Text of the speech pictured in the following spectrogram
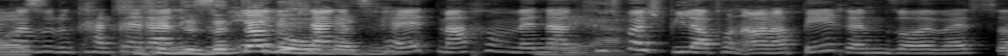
mal aus. so, du kannst ja da nicht ein ja ewig langes 100 Feld machen, wenn da ein Naja. Fußballspieler von A nach B rennen soll, weißt du?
